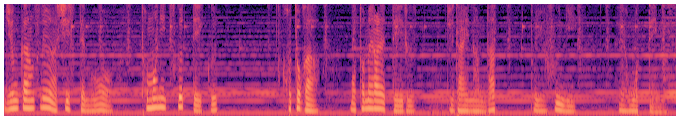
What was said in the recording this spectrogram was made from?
循環するようなシステムを共に作っていくことが求められている時代なんだというふうに思っています。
